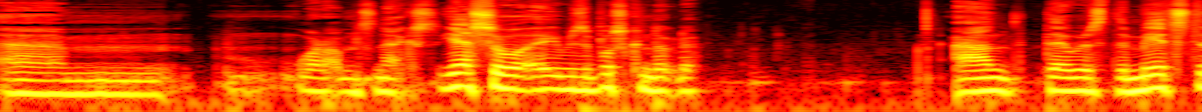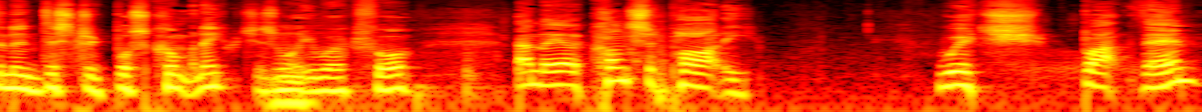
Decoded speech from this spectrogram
Um, what happens next? Yeah, so uh, he was a bus conductor, and there was the Maidstone and District Bus Company, which is what he mm. worked for, and they had a concert party, which back then,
